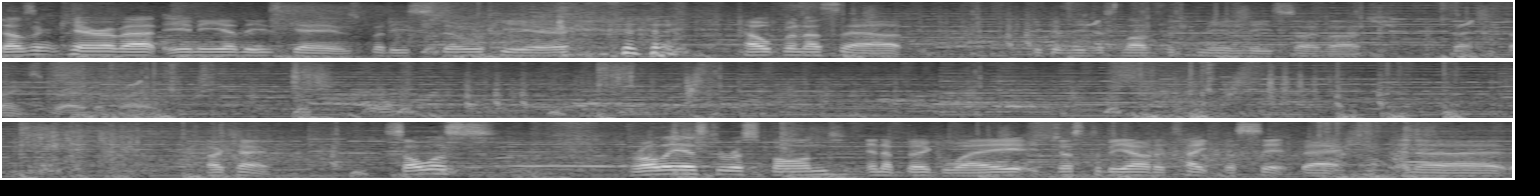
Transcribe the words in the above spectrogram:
Doesn't care about any of these games, but he's still here helping us out because he just loves the community so much. Th- Thanks, Dragonlay. Okay. Solas probably has to respond in a big way just to be able to take the set back in a,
